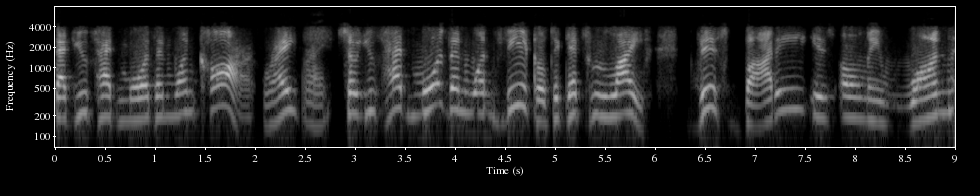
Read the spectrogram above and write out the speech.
that you've had more than one car, right? Right. So you've had more than one vehicle to get through life. This body is only one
